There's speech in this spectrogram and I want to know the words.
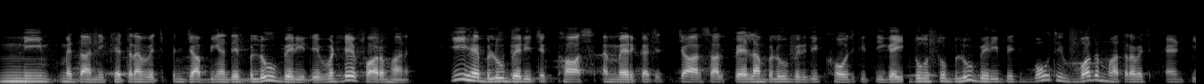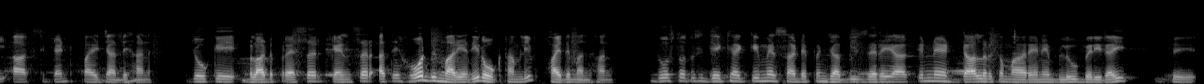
ਨੀਮ ਮੈਦਾਨੀ ਖੇਤਰਾਂ ਵਿੱਚ ਪੰਜਾਬੀਆਂ ਦੇ ਬਲੂਬੇਰੀ ਦੇ ਵੱਡੇ ਫਾਰਮ ਹਨ। ਕੀ ਹੈ ਬਲੂਬੇਰੀ 'ਚ ਖਾਸ? ਅਮਰੀਕਾ 'ਚ 4 ਸਾਲ ਪਹਿਲਾਂ ਬਲੂਬੇਰੀ ਦੀ ਖੋਜ ਕੀਤੀ ਗਈ। ਦੋਸਤੋ ਬਲੂਬੇਰੀ ਵਿੱਚ ਬਹੁਤ ਹੀ ਵੱਧ ਮਾਤਰਾ ਵਿੱਚ ਐਂਟੀਆਕਸੀਡੈਂਟ ਪਾਏ ਜਾਂਦੇ ਹਨ, ਜੋ ਕਿ ਬਲੱਡ ਪ੍ਰੈਸ਼ਰ ਕੈਂਸਰ ਅਤੇ ਹੋਰ ਬਿਮਾਰੀਆਂ ਦੀ ਰੋਕਥਾਮ ਲਈ ਫਾਇਦੇਮੰਦ ਹਨ। ਦੋਸਤੋ, ਤੁਸੀਂ ਦੇਖਿਆ ਕਿਵੇਂ ਸਾਡੇ ਪੰਜਾਬੀ ਜ਼ਰੇ ਆ ਕਿੰਨੇ ਡਾਲਰ ਕਮਾ ਰਹੇ ਨੇ ਬਲੂਬੇਰੀ ਰਾਈ ਤੇ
